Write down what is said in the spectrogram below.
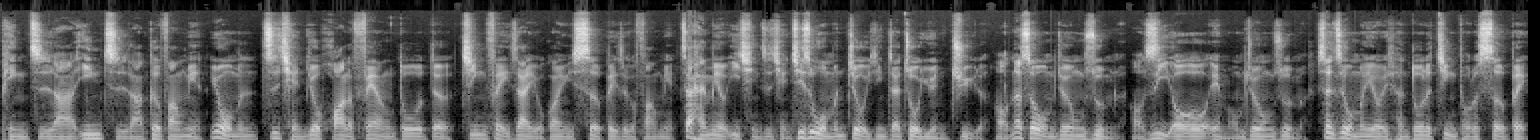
品质啊、音质啊各方面。因为我们之前就花了非常多的经费在有关于设备这个方面，在还没有疫情之前，其实我们就已经在做远距了。哦，那时候我们就用 Zoom 了，哦，Z O O M，我们就用 Zoom 了。甚至我们有很多的镜头的设备，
